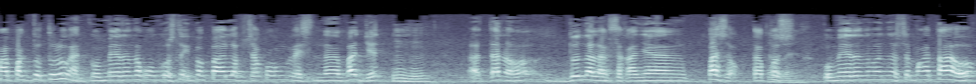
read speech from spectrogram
mapagtutulungan, kung meron akong gusto ipapalap sa Congress na budget, Mhm. at ano, doon na lang sa kanyang pasok. Tapos, Okay. kung meron naman sa mga tao,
